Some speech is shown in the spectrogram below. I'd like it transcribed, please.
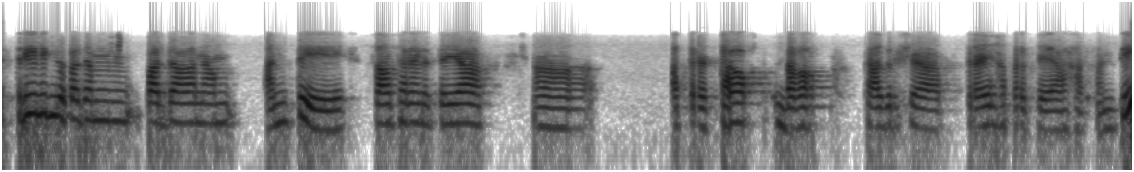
स्त्रीलिङ्गपदं पदानाम् अन्ते साधारणतया अत्र टाप् डाप् तादृशत्रयः प्रत्ययाः सन्ति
